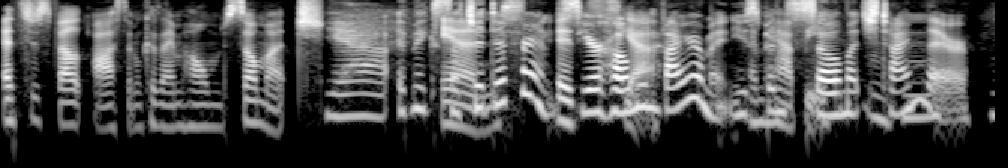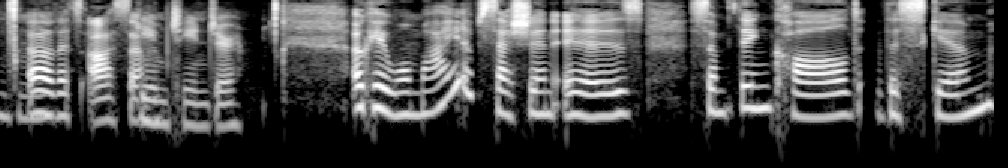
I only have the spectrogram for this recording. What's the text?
it's just felt awesome because I'm home so much. Yeah, it makes such a difference. it's- Your home yeah, environment. You spend happy. so much time Mhm. there. Mhm. Oh, that's awesome. game changer. Okay, well, my obsession is something called the Skimm.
